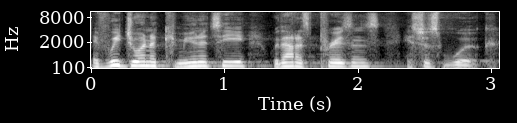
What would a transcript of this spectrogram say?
if we join a community without His presence, it's just work.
